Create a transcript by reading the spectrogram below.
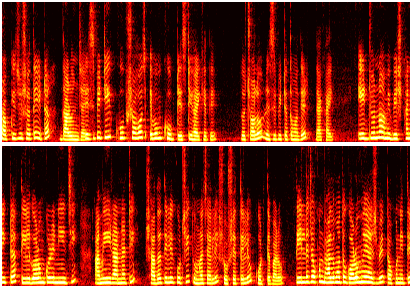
সব কিছুর সাথে এটা দারুণ যায়। রেসিপিটি খুব সহজ এবং খুব টেস্টি হয় খেতে। তো চলো রেসিপিটা তোমাদের দেখাই। এর জন্য আমি বেশ খানিকটা তেল গরম করে নিয়েছি। আমি এই রান্নাটি সাদা তেলে করছি তোমরা চাইলে সর্ষের তেলেও করতে পারো। তেলটা যখন ভালো মতো গরম হয়ে আসবে তখন এতে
